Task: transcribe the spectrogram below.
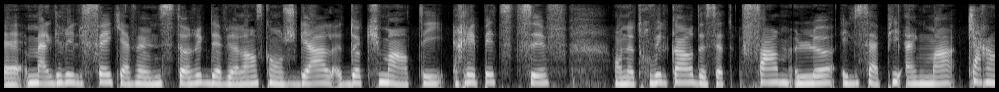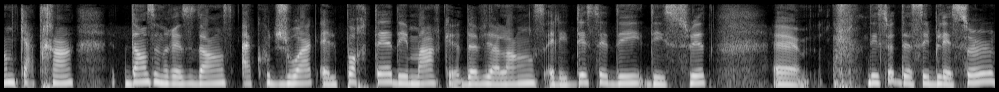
euh, malgré le fait qu'il y avait un historique de violence conjugale documenté, répétitif. On a trouvé le corps de cette femme-là, Elisapi Angma, 44 ans, dans une résidence à Coudjouac. Elle portait des marques de violence. Elle est décédée des suites, euh, des suites de ses blessures.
